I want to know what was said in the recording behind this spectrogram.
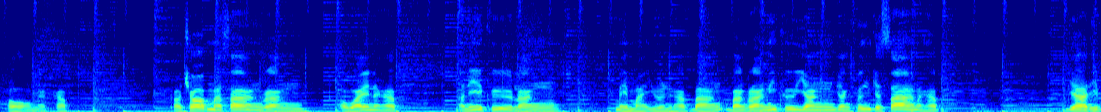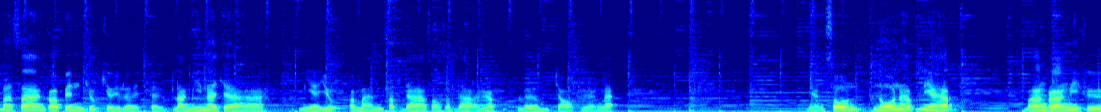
คลองนะครับ เขาชอบมาสร้างรังเอาไว้นะครับ อันนี้คือรังใหม่ๆอยู่นะครับ บางบางรังนี้คือยังยังเพิ่งจะสร้างนะครับหญ้าที่มาสร้างก็เป็นเขียวๆอยู่เลย แต่รังนี้น่าจะมีอายุประมาณสัปดาห์สองสัปดาห์นะครับ เริ่มจะอกเหลืองแล้วอย่างโซนโน้นนะครับเนี่ยครับ บางรังนี่คือ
